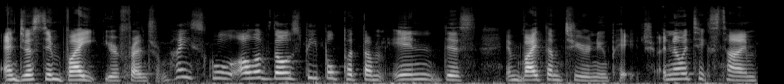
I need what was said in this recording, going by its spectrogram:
and just invite your friends from high school, all of those people, put them in this, invite them to your new page. I know it takes time,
